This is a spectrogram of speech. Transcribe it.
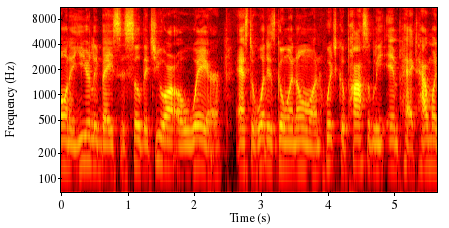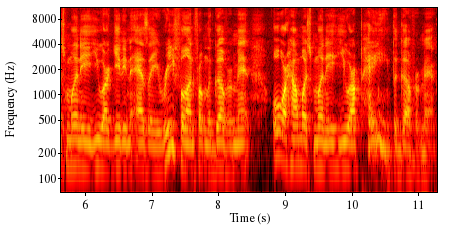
on a yearly basis so that you are aware as to what is going on, which could possibly impact how much money you are getting as a refund from the government or how much money you are paying the government.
